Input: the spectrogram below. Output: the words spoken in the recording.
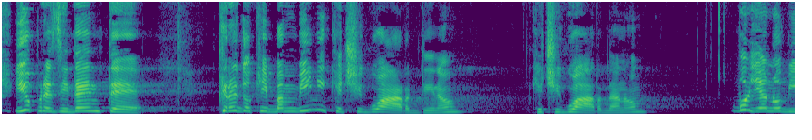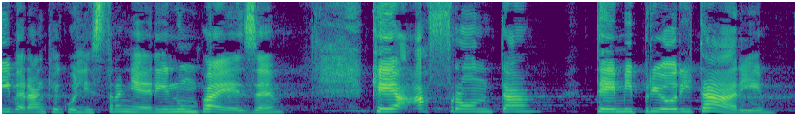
Io Presidente credo che i bambini che ci guardino, che ci guardano, vogliano vivere anche quegli stranieri in un paese che affronta temi prioritari,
